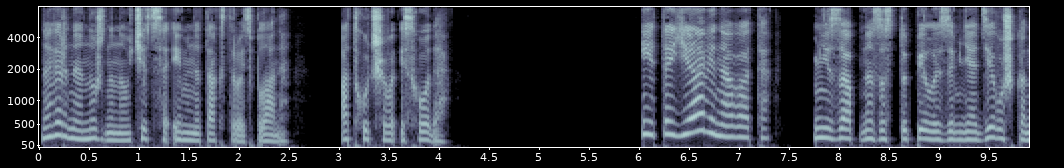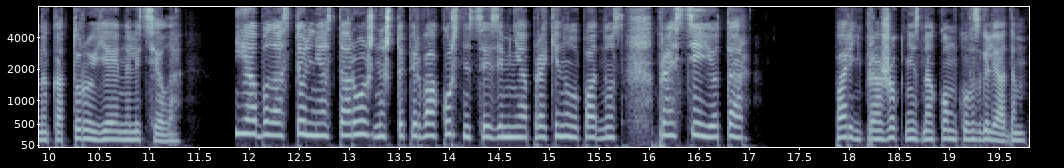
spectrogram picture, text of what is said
Наверное, нужно научиться именно так строить планы. От худшего исхода. «Это я виновата», — внезапно заступила за меня девушка, на которую я и налетела. «Я была столь неосторожна, что первокурсница из-за меня опрокинула поднос. Прости ее, Тар». Парень прожег незнакомку взглядом.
